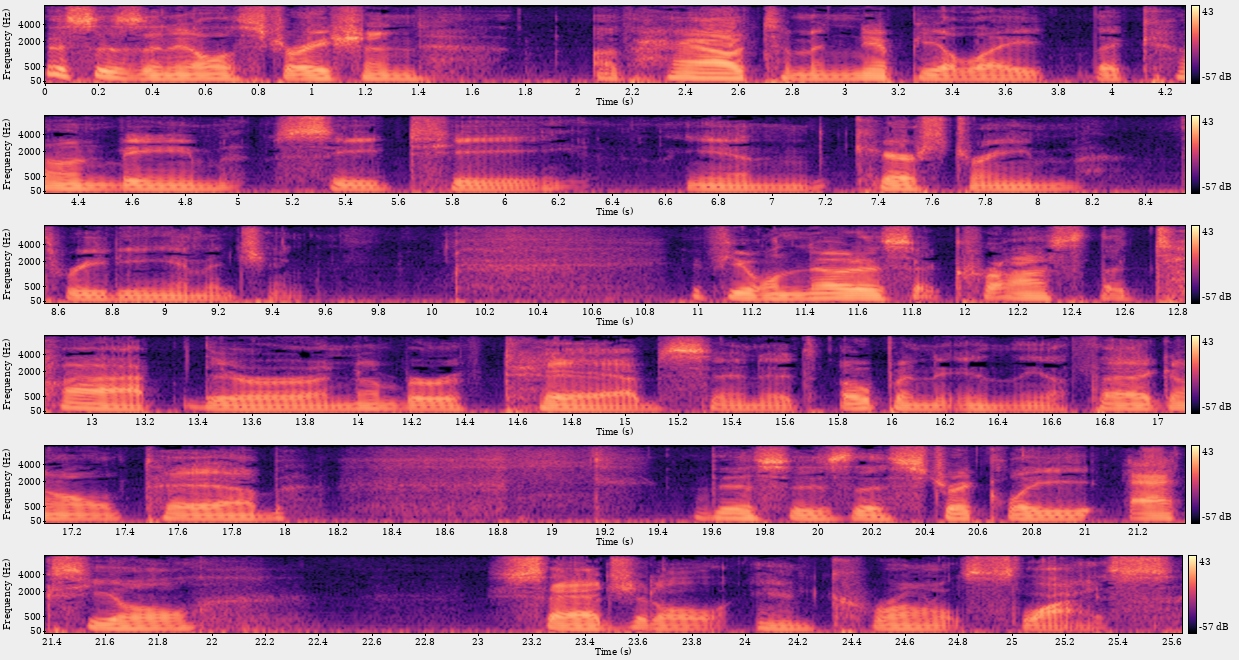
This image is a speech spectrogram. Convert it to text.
This is an illustration of how to manipulate the cone beam CT in Carestream 3D imaging. If you will notice across the top there are a number of tabs and it's open in the orthogonal tab. This is the strictly axial, sagittal, and coronal slice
